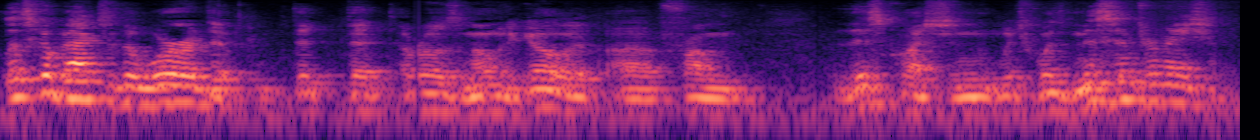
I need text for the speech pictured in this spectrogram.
let's go back to the word that, that, that arose a moment ago uh, from this question, which was misinformation.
